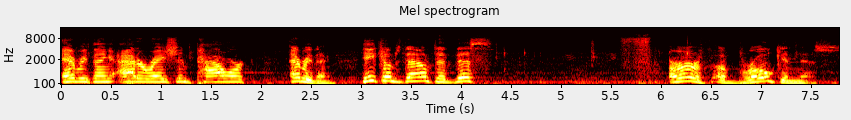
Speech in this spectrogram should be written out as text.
everything, adoration, power, everything. He comes down to this earth of brokenness.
